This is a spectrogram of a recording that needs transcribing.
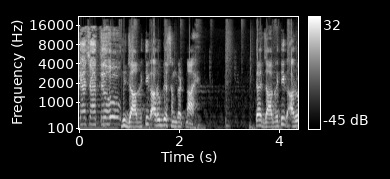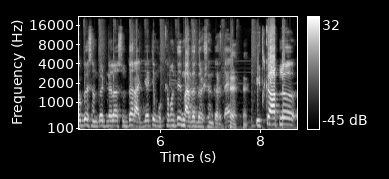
क्या चाहते हो जी जागतिक आरोग्य संघटना आहे त्या जागतिक आरोग्य संघटनेला सुद्धा राज्याचे मुख्यमंत्रीच मार्गदर्शन करतायत इतकं आपलं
